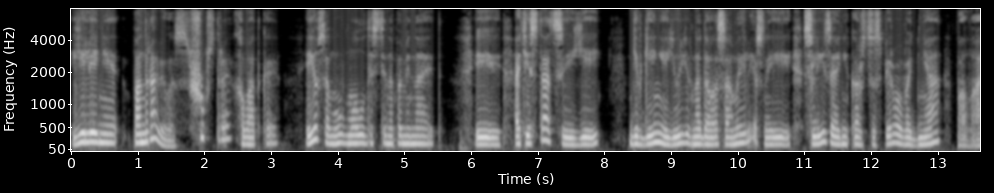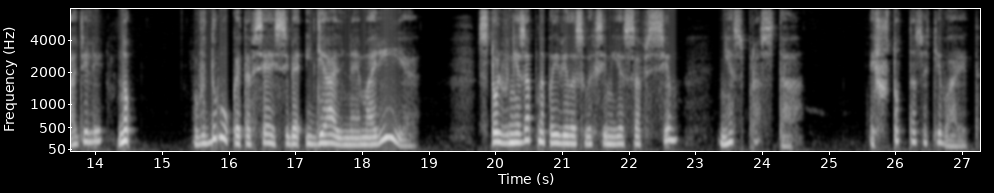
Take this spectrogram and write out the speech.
Елене понравилась, шустрая, хваткая. Ее саму в молодости напоминает. И аттестации ей Евгения Юрьевна дала самые лестные, и с Лизой они, кажется, с первого дня поладили. Но вдруг эта вся из себя идеальная Мария столь внезапно появилась в их семье совсем неспроста и что-то затевает.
